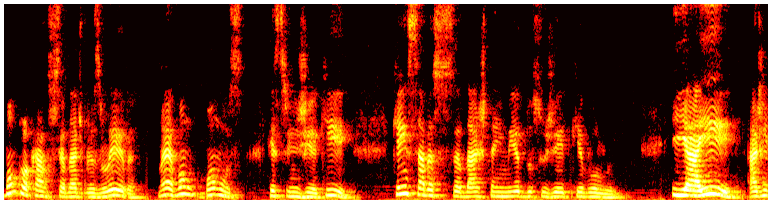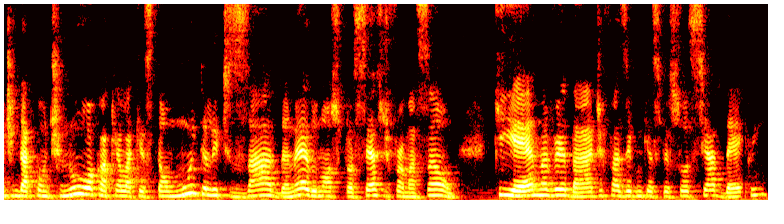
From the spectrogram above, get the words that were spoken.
vamos colocar a sociedade brasileira, né? vamos, vamos restringir aqui, quem sabe a sociedade tem medo do sujeito que evolui. E aí, a gente ainda continua com aquela questão muito elitizada né, do nosso processo de formação, que é, na verdade, fazer com que as pessoas se adequem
